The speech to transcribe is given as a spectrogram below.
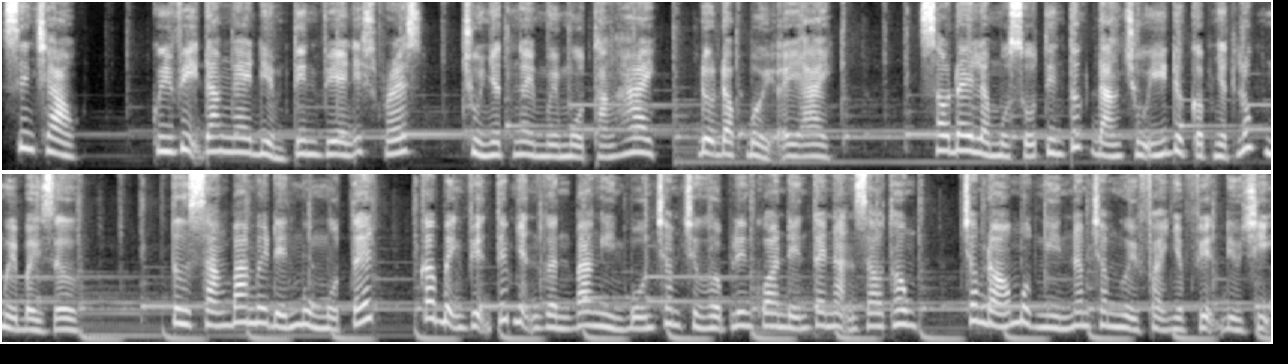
Xin chào, quý vị đang nghe điểm tin VN Express, Chủ nhật ngày 11 tháng 2, được đọc bởi AI. Sau đây là một số tin tức đáng chú ý được cập nhật lúc 17 giờ. Từ sáng 30 đến mùng 1 Tết, các bệnh viện tiếp nhận gần 3.400 trường hợp liên quan đến tai nạn giao thông, trong đó 1.500 người phải nhập viện điều trị.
